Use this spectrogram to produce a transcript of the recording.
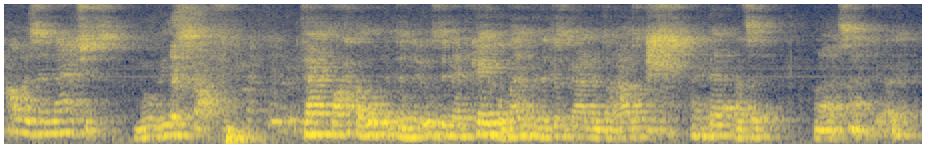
I was in Natchez, moving stuff. 10 o'clock, I looked at the news, didn't have cable then, and they just got into the house like that. And I said, well, that's not good.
